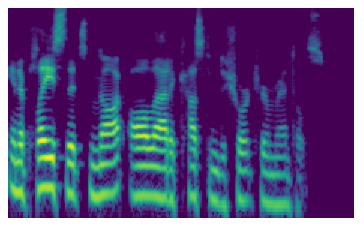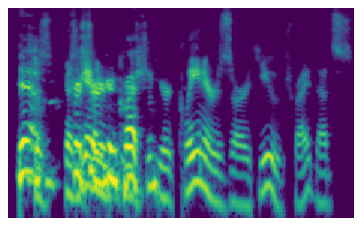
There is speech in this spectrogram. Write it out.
in a place that's not all that accustomed to short-term rentals? Yeah, for again, sure. Your, Good question. Your, your cleaners are huge, right? That's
